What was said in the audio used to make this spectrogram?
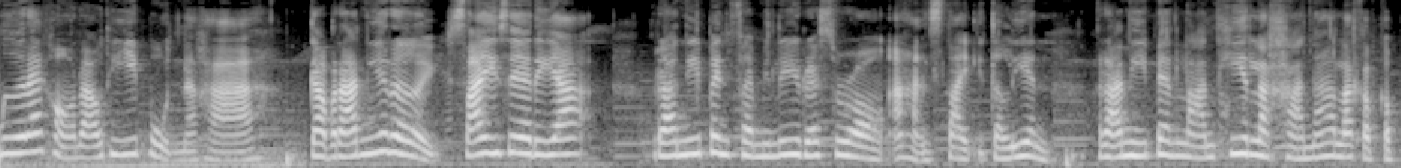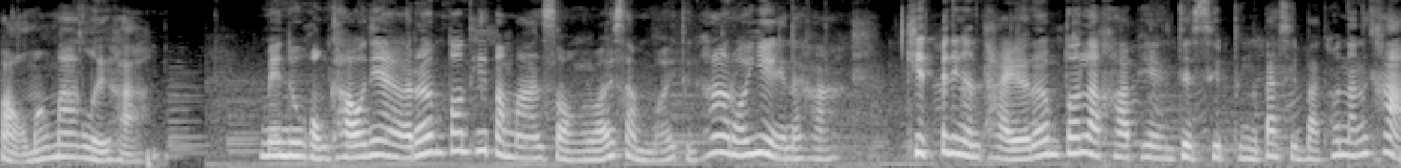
มื้อแรกของเราที่ญี่ปุ่นนะคะ กับร้านนี้เลยไซเซเรียร้านนี้เป็น Family Restaurant อาหารสไตล์อิตาเลียน ร้านนี้เป็นร้านที่ราคาน่ารักกับกระเป๋ามาก ๆ เลยค่ะ เมนูของเขาเนี่ยเริ่มต้นที่ประมาณ 200 300ถึง500 เยนนะคะ คิดเป็นเงินไทยเริ่มต้นราคาเพียง 70ถึง80 บาทเท่านั้นค่ะ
